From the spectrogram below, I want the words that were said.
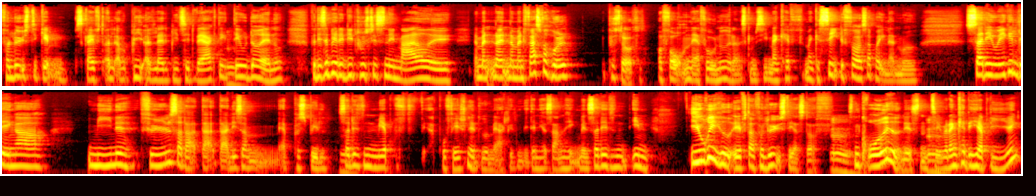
forløst igennem skrift og, og, blive, og lade det blive til et værk, det, mm. det er jo noget andet. Fordi så bliver det lige pludselig sådan en meget... Øh, når, man, når, når man først får hul på stoffet, og formen er fundet, eller hvad skal man sige, man kan, man kan se det for sig på en eller anden måde, så er det jo ikke længere mine følelser, der, der, der ligesom er på spil. Mm. Så er det sådan mere prof- professionelt, mærkeligt i den her sammenhæng, men så er det sådan en ivrighed efter at forløse det her stof. Mm. Sådan en grådighed næsten mm. til, hvordan kan det her blive, ikke?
